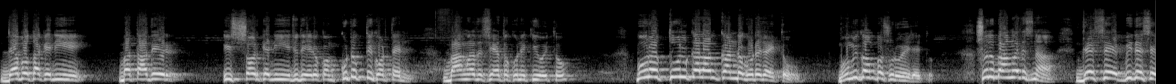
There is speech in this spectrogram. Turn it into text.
দেবতাকে নিয়ে বা তাদের ঈশ্বরকে নিয়ে যদি এরকম কুটুক্তি করতেন, বাংলাদেশে এতক্ষণে কি হইতো? পুরো তুল কালাম কাণ্ড ঘটে যাইত। ভূমিকম্প শুরু হয়ে যেত শুধু বাংলাদেশ না, দেশে, বিদেশে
